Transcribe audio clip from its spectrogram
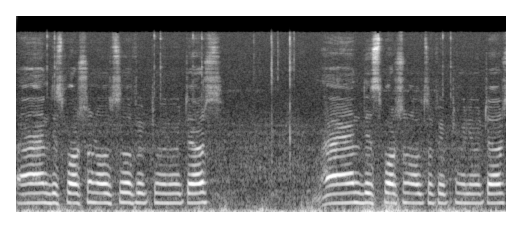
And this portion also 50 millimeters. And this portion also 50 millimeters.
